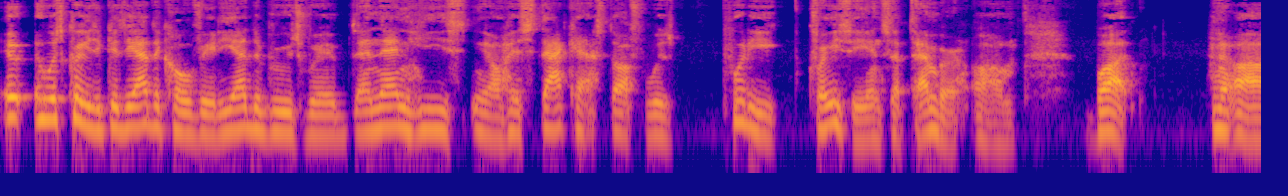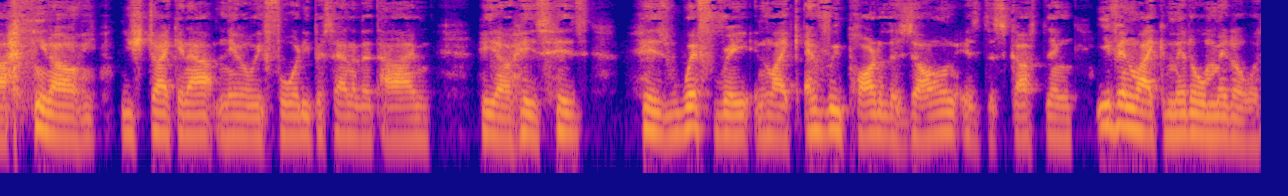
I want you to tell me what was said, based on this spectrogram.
it, it was crazy because he had the COVID, he had the bruised ribs, and then he's, you know, his StatCast stuff was pretty crazy in September. Um, but uh, you know, you striking out nearly forty percent of the time. You know, his his his whiff rate in like every part of the zone is disgusting. Even like middle middle,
